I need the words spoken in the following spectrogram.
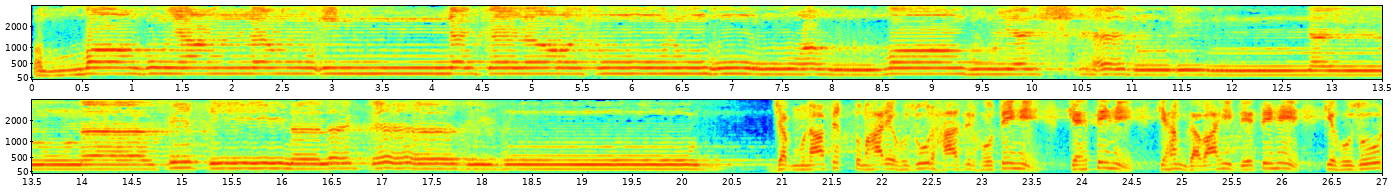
والله يعلم إنك لرسوله والله يشهد إن المنافقين لكاذبون جب منافق تمہارے حضور حاضر ہوتے ہیں کہتے ہیں کہ ہم گواہی دیتے ہیں کہ حضور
